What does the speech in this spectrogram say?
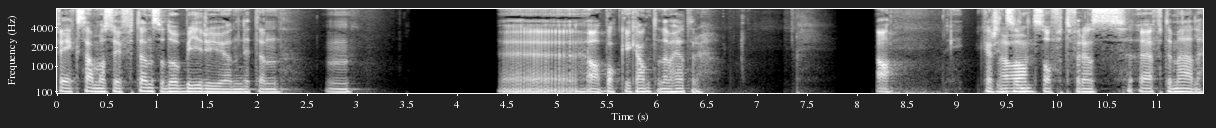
tveksamma syften så då blir det ju en liten... Mm, eh, ja, bock i kanten, vad heter det? Ja, kanske inte Ja. så soft för ens eftermäle.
